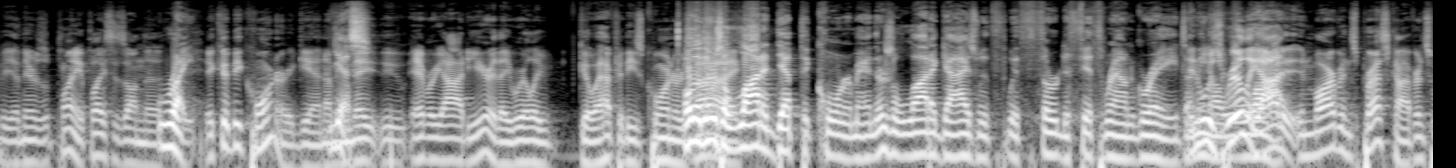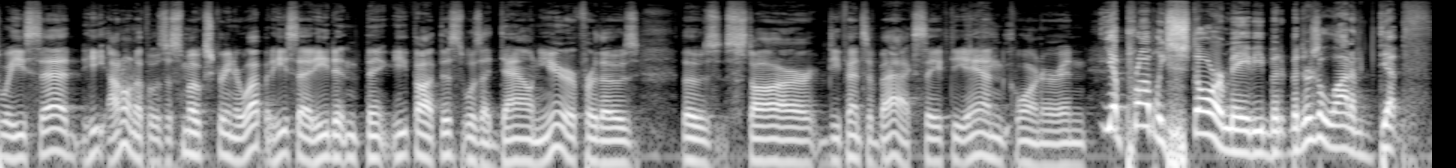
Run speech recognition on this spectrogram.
And there's plenty of places on the Right. It could be corner again. I Yes. mean, they, every odd year they really go after these corners. Although there's a lot of depth at corner, man. There's a lot of guys with, with third to fifth round grades. I And mean, it was really lot. odd in Marvin's press conference where he said he I don't know if it was a smoke screen or what, but he said he didn't think he thought this was a down year for those those star defensive backs, safety and corner, and Yeah, probably star maybe, but but there's a lot of depth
